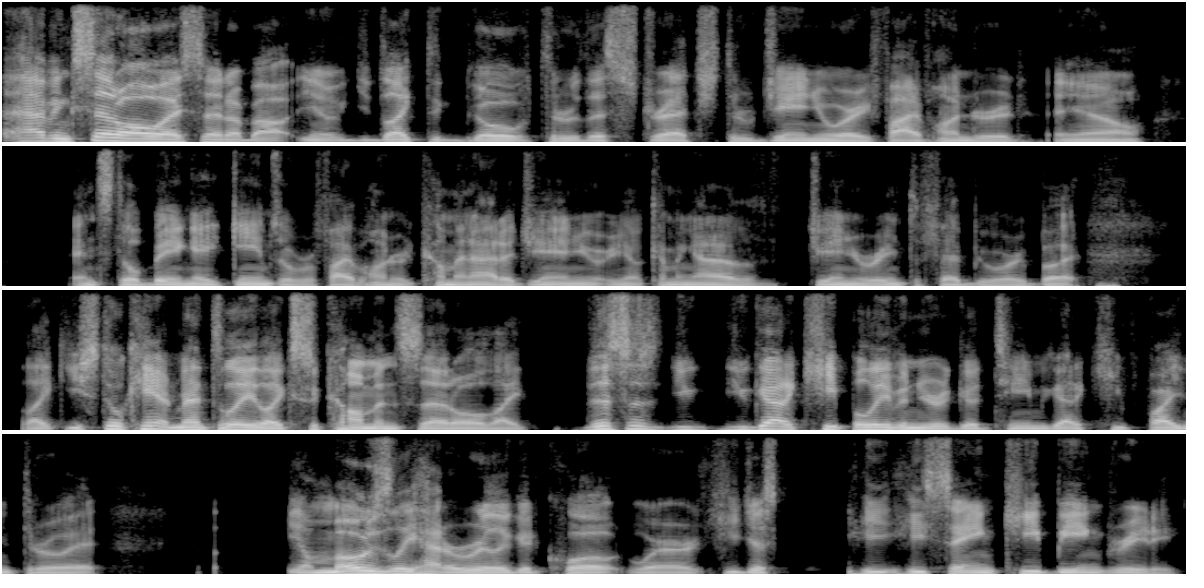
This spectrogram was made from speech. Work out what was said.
having said all I said about you know you'd like to go through this stretch through January 500, you know, and still being eight games over 500 coming out of January, you know, coming out of January into February, but like you still can't mentally like succumb and settle. Like this is you you got to keep believing you're a good team. You got to keep fighting through it. You know, Mosley had a really good quote where he just he he's saying keep being greedy.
